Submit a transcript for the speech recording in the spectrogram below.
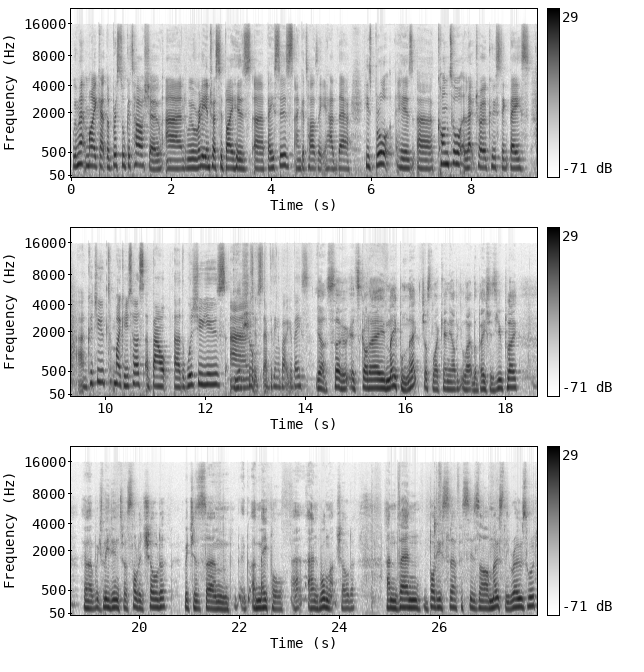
We met Mike at the Bristol Guitar Show and we were really interested by his uh, basses and guitars that he had there. He's brought his uh, Contour electroacoustic bass. And could you, Mike, can you tell us about uh, the woods you use and sure. just everything about your bass? Yeah, so it's got a maple neck, just like any other, like the basses you play, uh, which lead into a solid shoulder, which is um, a maple and walnut shoulder. And then body surfaces are mostly rosewood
